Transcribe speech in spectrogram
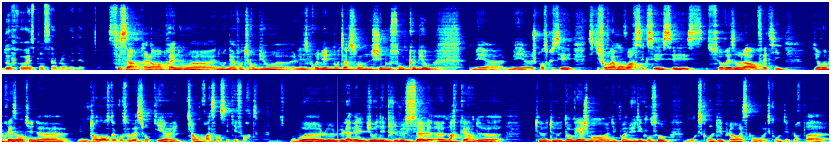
d'offres responsables, on va dire. C'est ça. Alors après, nous, euh, nous, on est aventure bio. Euh, les produits alimentaires sont, chez nous sont que bio, mais euh, mais je pense que c'est ce qu'il faut vraiment voir, c'est que c'est, c'est ce réseau-là, en fait, il, il représente une, une tendance de consommation qui est, qui est en croissance et qui est forte, où le, le, label bio n'est plus le seul marqueur de de, d'engagement du point de vue des consos. Bon, est-ce qu'on le déplore, est-ce qu'on est-ce qu'on le déplore pas?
